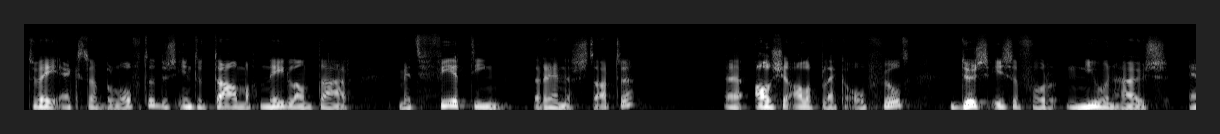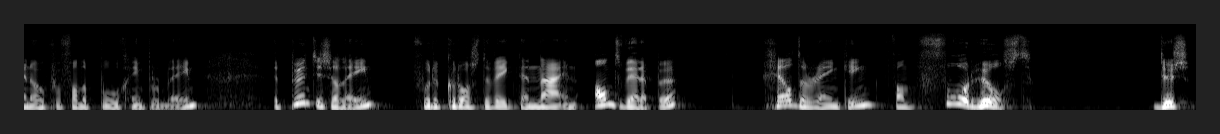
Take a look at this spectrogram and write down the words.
twee extra beloften. Dus in totaal mag Nederland daar met 14 renners starten. eh, als je alle plekken opvult. Dus is er voor Nieuwenhuis en ook voor Van der Poel geen probleem. Het punt is alleen, voor de cross de week daarna in Antwerpen geldt de ranking van voor Hulst. Dus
